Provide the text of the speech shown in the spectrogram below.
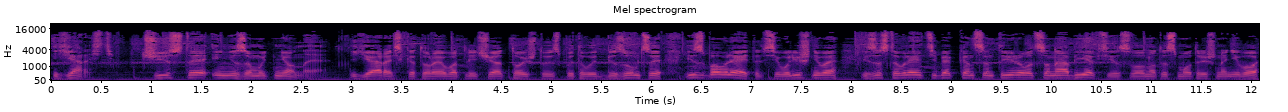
Ярость. Чистая и незамутненная. Ярость, которая, в отличие от той, что испытывают безумцы, избавляет от всего лишнего и заставляет тебя концентрироваться на объекте, словно ты смотришь на него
